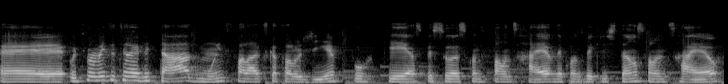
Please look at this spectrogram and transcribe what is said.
é, ultimamente eu tenho evitado muito falar de escatologia, porque as pessoas, quando falam de Israel, né, quando vê cristãos falando de Israel,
